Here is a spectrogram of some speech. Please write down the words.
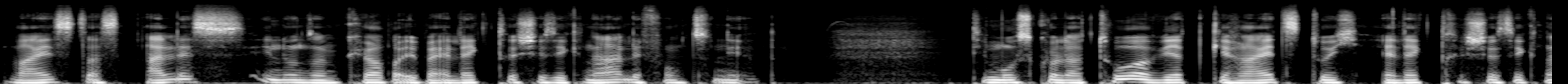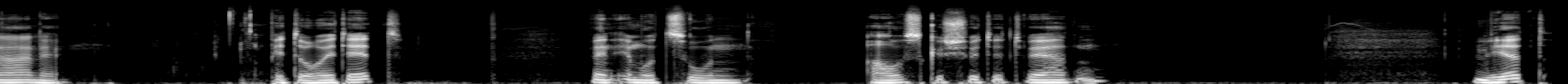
weiß, dass alles in unserem Körper über elektrische Signale funktioniert. Die Muskulatur wird gereizt durch elektrische Signale. Bedeutet, wenn Emotionen ausgeschüttet werden, wird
